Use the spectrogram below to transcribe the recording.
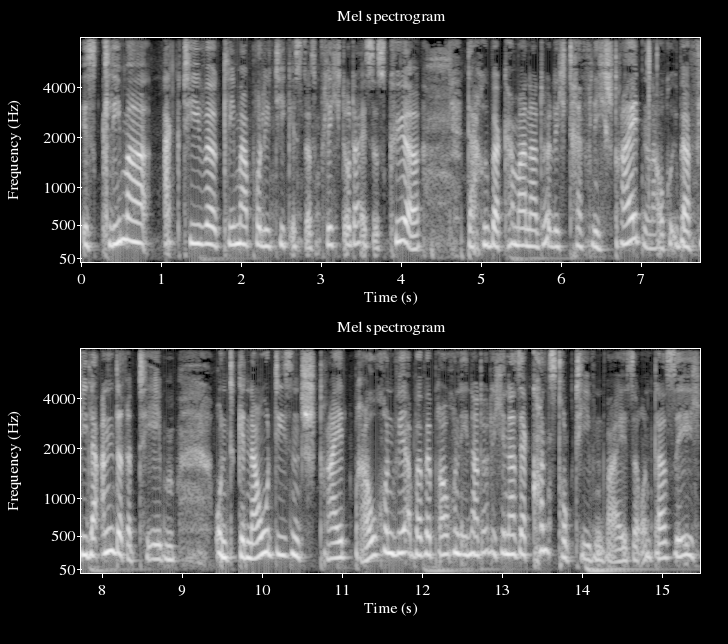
ist klimaaktive Klimapolitik, ist das Pflicht oder ist es Kür? Darüber kann man natürlich trefflich streiten, auch über viele andere Themen. Und genau diesen Streit brauchen wir, aber wir brauchen ihn natürlich in einer sehr konstruktiven Weise. Und da sehe ich,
